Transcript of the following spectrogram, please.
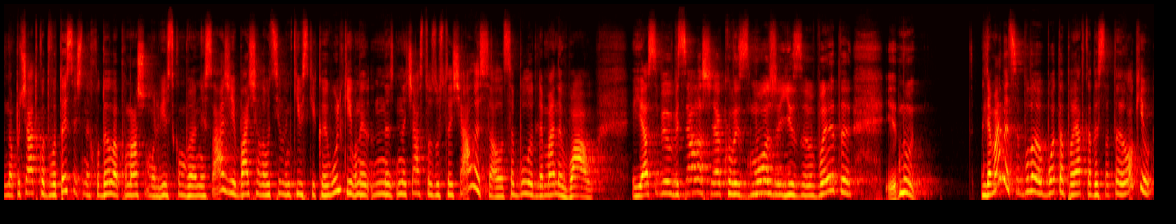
На початку 2000-х ходила по нашому львівському вернісажі і бачила оці лемківські кривульки, вони не часто зустрічалися, але це було для мене вау. І я собі обіцяла, що я колись зможу її зробити. І, ну, для мене це була робота порядка 10 років.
